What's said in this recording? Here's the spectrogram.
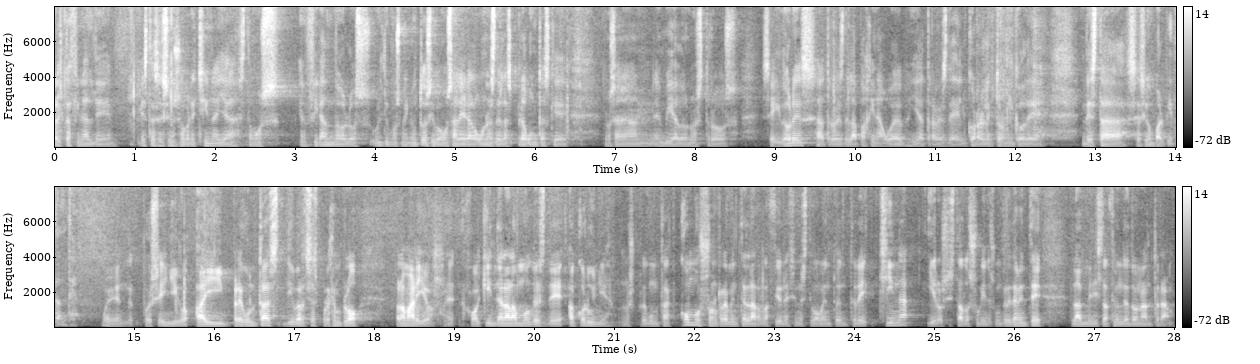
Recta final de esta sesión sobre China, ya estamos enfilando los últimos minutos y vamos a leer algunas de las preguntas que nos han enviado nuestros seguidores a través de la página web y a través del correo electrónico de, de esta sesión palpitante. Muy bien, pues Íñigo, hay preguntas diversas, por ejemplo, para Mario, eh, Joaquín de Álamo desde A Coruña nos pregunta cómo son realmente las relaciones en este momento entre China y los Estados Unidos, concretamente la administración de Donald Trump.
